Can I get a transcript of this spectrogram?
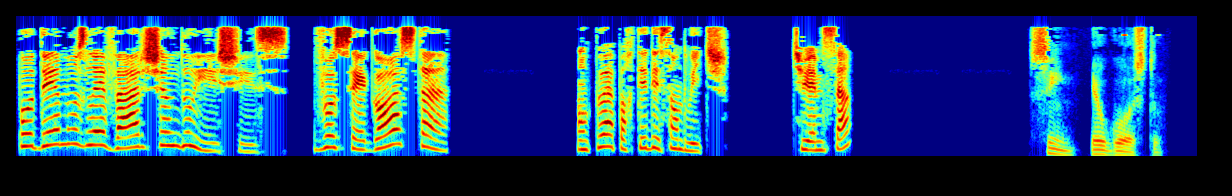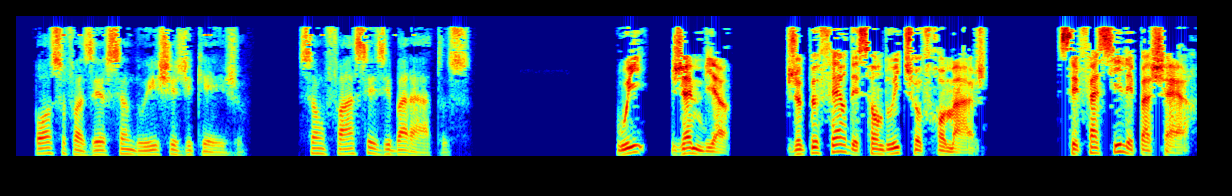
Podemos levar sanduíches. Você gosta? On peut apporter des sandwichs. Tu aimes ça? Sim, eu gosto. Posso fazer sanduíches de queijo. São fáceis e baratos. Oui, j'aime bien. Je peux faire des sandwichs au fromage. C'est facile et pas cher.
